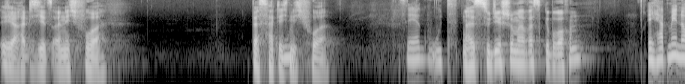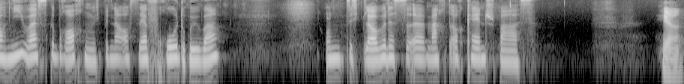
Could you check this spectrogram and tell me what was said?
Ja, hatte ich jetzt auch nicht vor. Das hatte ich nicht vor. Sehr gut. Hast du dir schon mal was gebrochen? Ich habe mir noch nie was gebrochen. Ich bin da auch sehr froh drüber. Und ich glaube, das äh, macht auch keinen Spaß. Ja.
